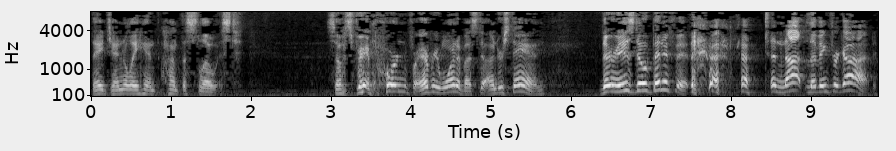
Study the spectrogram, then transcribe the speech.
They generally hunt the slowest. So it's very important for every one of us to understand there is no benefit to not living for God.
